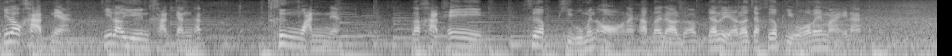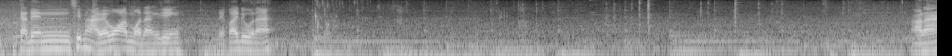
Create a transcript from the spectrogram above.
ที่เราขัดเนี่ยที่เรายืนขัดกันทักครึ่งวันเนี่ย เราขัดให้เคลือบผิวมันออกนะครับ แล้วเดี๋ยวแล้วเดี๋ยวเราจะเคลือบผิวเข้าไปใหม่นะกระเด็นชิบหายไปวอดหมดจริงๆเดี๋ยวค่อยดูนะเอานะ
